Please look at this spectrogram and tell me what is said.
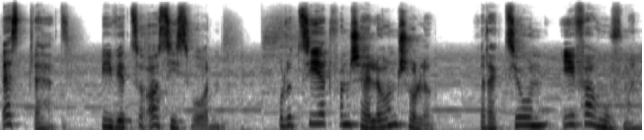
Westwärts, wie wir zu Ossis wurden. Produziert von Schelle und Schulle. Redaktion Eva Hofmann.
